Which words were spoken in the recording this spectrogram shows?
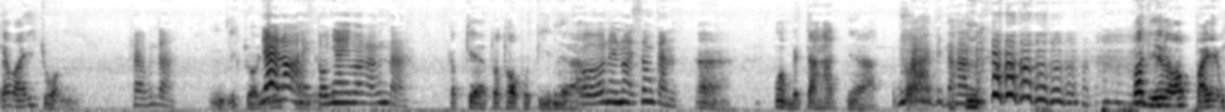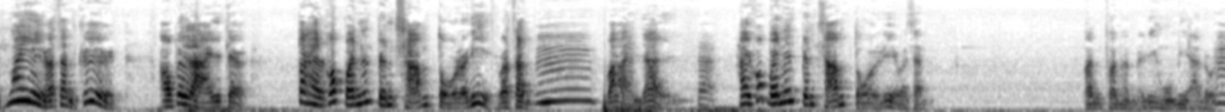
แต่ว่าอีจวงค่ะคุณตาอืมอีจวงย่าเนาะให้ตัวใหญ่ป่ะคะคุณตากับแก่ตัวทอโปรตีนเนี่ยละเออน้อยๆซ้ำกันอ่าว่าเป็นตาหักเนี่ยละว้ายเป็นตาหัก พอดีเราเอาไปไม่ว่าท่านคือ เอาไปหลายเถอะถ้าให้เขาไปนั้นเป็นสามโตแล้วนี่ว่าท่านอืมว่าให้ได้ค่ะให้เขาไปนั้นเป็นสามโตแล้วนี่ว่าท่านพันเท่านั้นไอ้นี่หูเมียโดนอื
